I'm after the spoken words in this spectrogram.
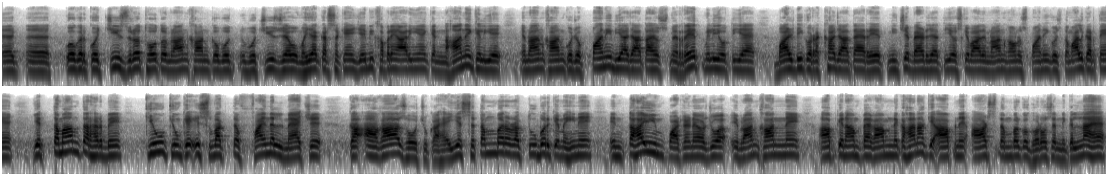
को अगर कोई चीज़ ज़रूरत हो तो इमरान खान को वो वो चीज़ जो है वो मुहैया कर सकें। ये भी खबरें आ रही हैं कि नहाने के लिए इमरान खान को जो पानी दिया जाता है, उसमें रेत मिली होती है, बाल्टी को रखा जाता है, रेत नीचे बैठ जाती है, उसके बाद इमरान खान उस पानी को इस्तेमाल करते हैं। ये तमाम तर हरबे क्यों? क्योंकि इस वक्त फ़ाइनल मैच का आगाज़ हो चुका है। ये सितंबर और अक्टूबर के महीने इंतहाई इंपॉर्टेंट है और जो इमरान खान ने आपके नाम पैगाम ने कहा ना कि आपने 8 सितंबर को घरों से निकलना है।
